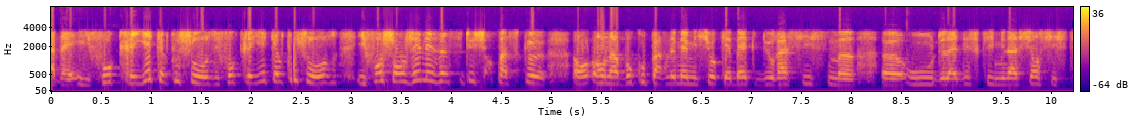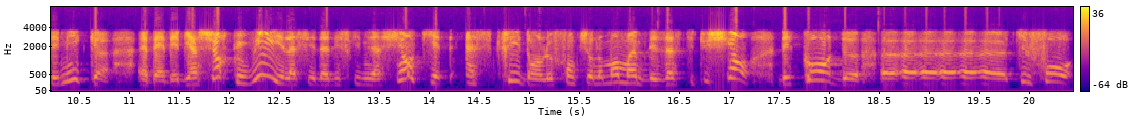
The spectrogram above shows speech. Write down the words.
eh ben il faut créer quelque chose, il faut créer quelque chose, il faut changer les institutions parce que on, a beaucoup parlé même ici au Québec du racisme euh, ou de la discrimination systémique. Eh ben, ben bien sûr que oui, la, la discrimination qui est inscrite dans le fonctionnement même des institutions, des codes euh, euh, qu'il faut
